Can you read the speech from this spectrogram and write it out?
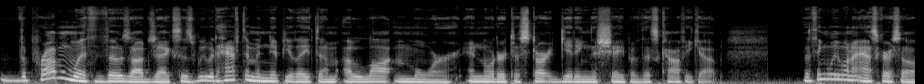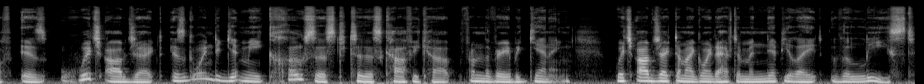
the problem with those objects is we would have to manipulate them a lot more in order to start getting the shape of this coffee cup. The thing we want to ask ourselves is which object is going to get me closest to this coffee cup from the very beginning? Which object am I going to have to manipulate the least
